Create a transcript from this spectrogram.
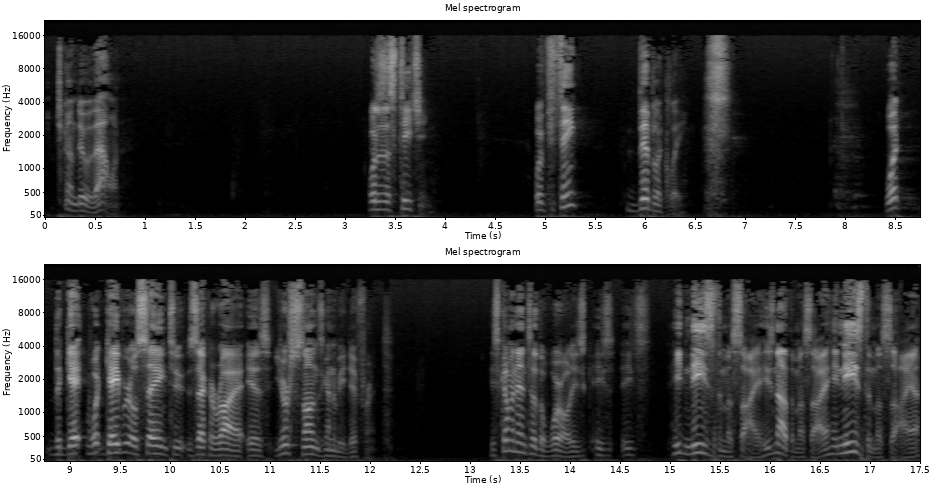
What you going to do with that one? What is this teaching? Well, if you think biblically, what, the, what Gabriel's saying to Zechariah is, Your son's going to be different. He's coming into the world. He's, he's, he's he needs the Messiah. He's not the Messiah. He needs the Messiah.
